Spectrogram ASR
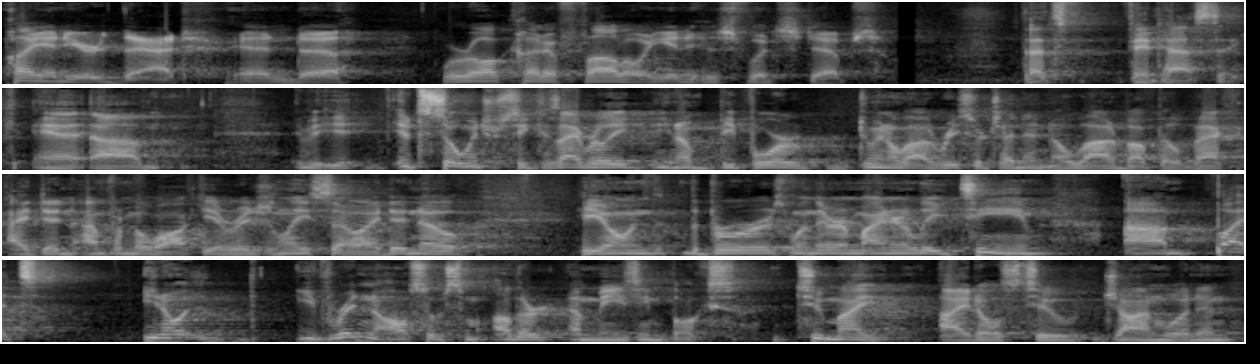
pioneered that, and uh, we're all kind of following in his footsteps. That's fantastic. And, um, it's so interesting because I really, you know, before doing a lot of research, I didn't know a lot about Bill Veeck. I didn't. I'm from Milwaukee originally, so I didn't know he owned the Brewers when they were a minor league team. Um, but you know, you've written also some other amazing books. To my idols, to John Wooden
